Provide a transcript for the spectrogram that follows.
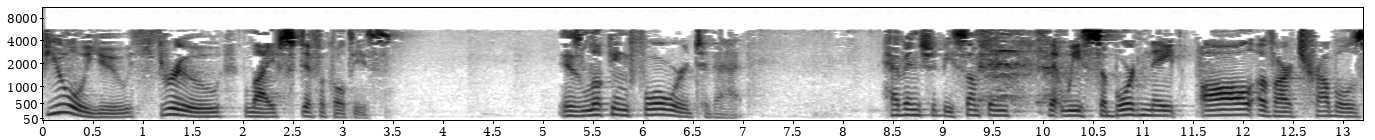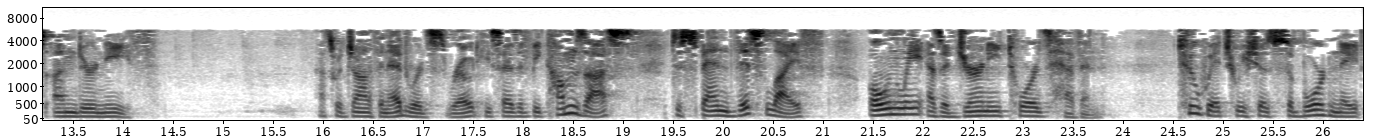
fuel you through life's difficulties. Is looking forward to that. Heaven should be something that we subordinate all of our troubles underneath. That's what Jonathan Edwards wrote. He says, It becomes us to spend this life only as a journey towards heaven to which we should subordinate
